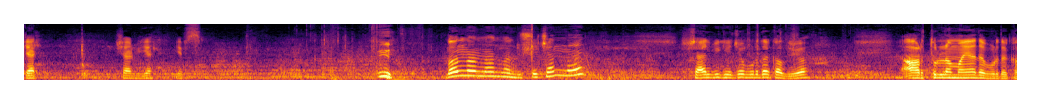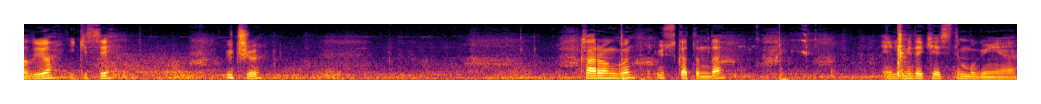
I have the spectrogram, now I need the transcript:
Gel. Şerbi gel. Yapsın. Üh. Lan lan lan lan düşeceksin lan. Shelby gece burada kalıyor. Arthur'la Maya da burada kalıyor. İkisi. Üçü. Karong'un üst katında. Elimi de kestim bugün ya.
